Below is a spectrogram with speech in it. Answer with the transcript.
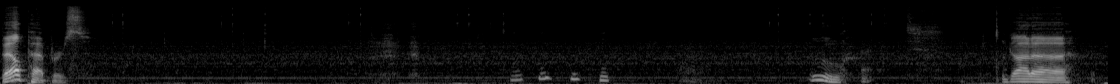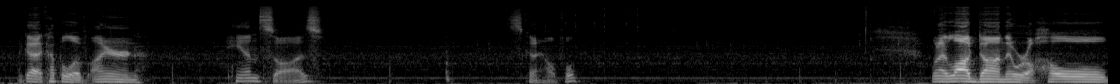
Bell peppers. Ooh. I got a, I got a couple of iron hand saws. It's kind of helpful. When I logged on, there were a whole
